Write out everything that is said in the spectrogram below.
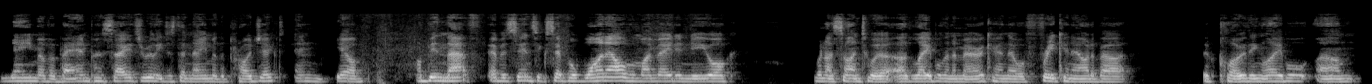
the name of a band per se. It's really just the name of the project. And yeah, I've, I've been that ever since, except for one album I made in New York when I signed to a, a label in America, and they were freaking out about the clothing label. Um,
